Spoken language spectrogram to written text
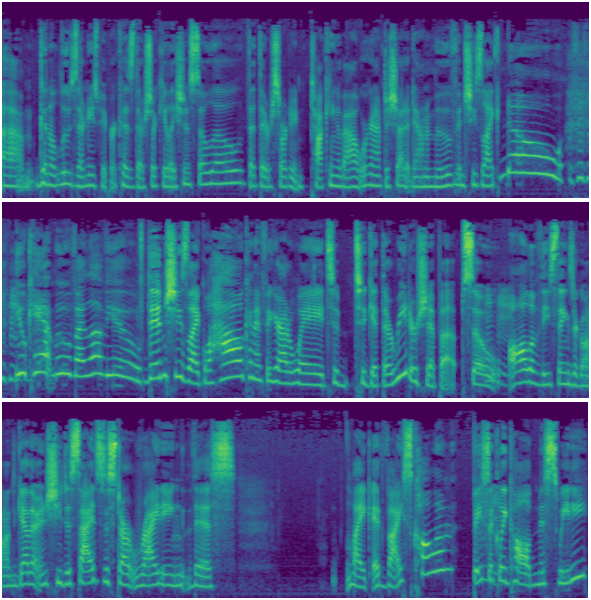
um, going to lose their newspaper because their circulation is so low that they're sort of talking about we're going to have to shut it down and move. And she's like, no, you can't move. I love you. Then she's like, well, how can I figure out a way to to get their readership up? So all of these things are going on together, and she decides to start writing this like advice column basically mm-hmm. called Miss Sweetie.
